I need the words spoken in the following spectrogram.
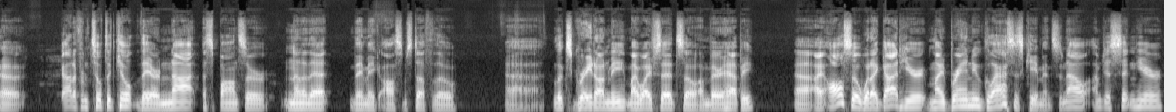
uh, got it from Tilted Kilt. They are not a sponsor. None of that. They make awesome stuff though. Uh, looks great on me. My wife said so. I'm very happy. Uh, I also, what I got here, my brand new glasses came in. So now I'm just sitting here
